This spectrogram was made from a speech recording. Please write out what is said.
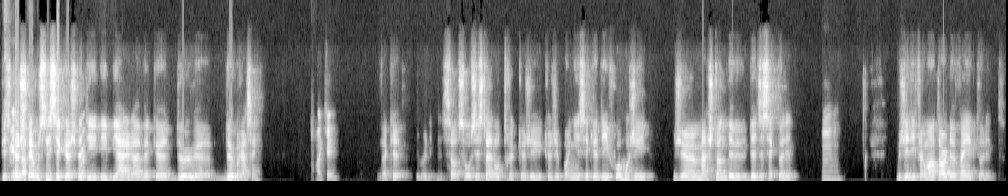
Puis ce que je fais aussi, c'est que je fais des, des, bières avec euh, deux, euh, deux brassins. OK. Fait que, ça, ça aussi, c'est un autre truc que j'ai que j'ai pogné, c'est que des fois, moi, j'ai j'ai un mash de, de 10 hectolitres, mm-hmm. mais j'ai des fermenteurs de 20 hectolitres.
